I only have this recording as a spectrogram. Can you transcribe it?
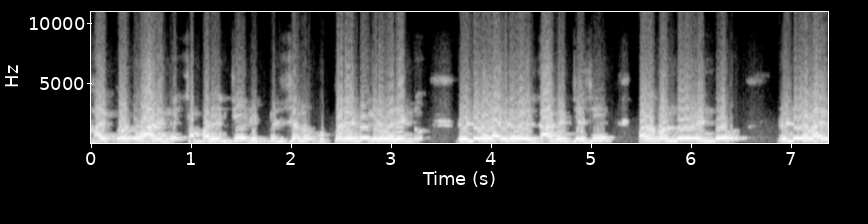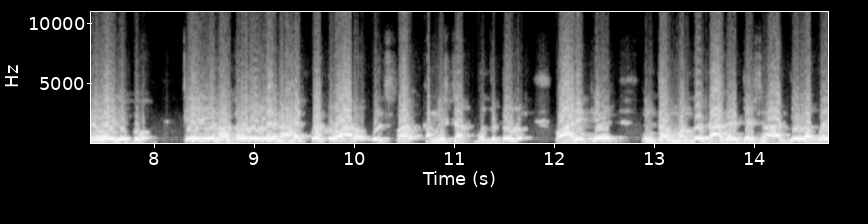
హైకోర్టు వారిని సంప్రదించి రిట్ పిటిషన్ ముప్పై రెండు ఇరవై రెండు రెండు వేల ఇరవై దాఖలు చేసి పదకొండు రెండు రెండు వేల ఇరవై ఐదుకు తేదీన గౌరవులైన హైకోర్టు వారు మున్సిపల్ కమిషనర్ పొద్దుటూరు వారికి ఇంతకు ముందు దాఖలు చేసిన అర్జీలపై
